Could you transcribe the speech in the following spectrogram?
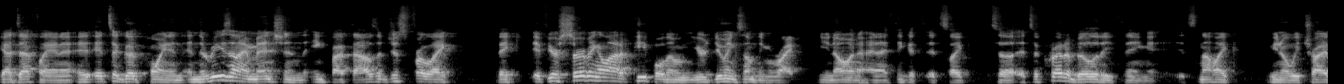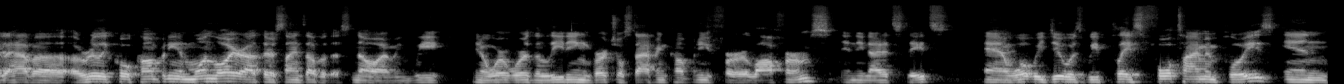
yeah, definitely. And it, it's a good point. And, and the reason I mentioned the Inc. 5000, just for like, like if you're serving a lot of people, then you're doing something right, you know? And, and I think it's, it's like, it's a, it's a credibility thing. It's not like, you know, we try to have a, a really cool company and one lawyer out there signs up with us. No, I mean, we, you know, we're, we're the leading virtual staffing company for law firms in the United States. And what we do is we place full-time employees in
